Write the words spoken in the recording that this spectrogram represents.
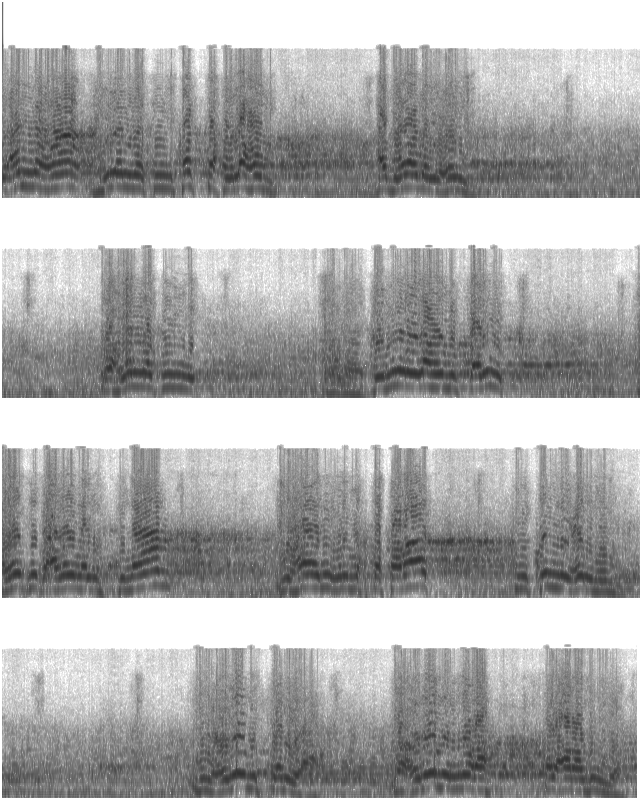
لأنها هي التي تفتح لهم أبواب العلم وهي التي تنير لهم الطريق. فيجب علينا الاهتمام بهذه المختصرات في كل علم من علوم الشريعة وعلوم اللغة العربية.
